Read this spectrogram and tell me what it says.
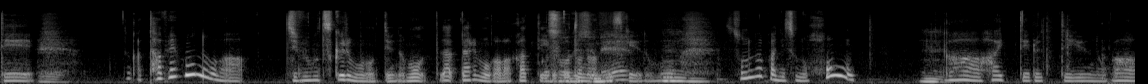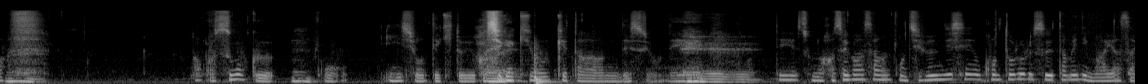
て、ええ。なんか食べ物は自分を作るものっていうのもだ誰もが分かっていることなんですけれどもそ,、の中にその本うんうん。が入ってるっていうのがうん。なんかすごくうん。こう印象的というかはい。刺激を受けたんですよね。えでその長谷川さんはこう自分自身をコントロールするために毎朝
